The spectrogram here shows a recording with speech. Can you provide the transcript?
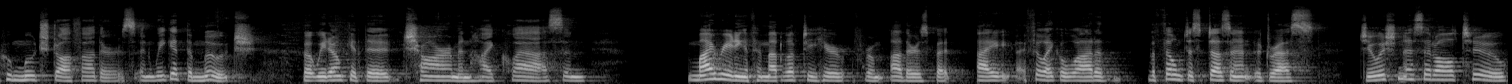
who mooched off others. And we get the mooch, but we don't get the charm and high class. And my reading of him, I'd love to hear from others, but I, I feel like a lot of the film just doesn't address Jewishness at all, too.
